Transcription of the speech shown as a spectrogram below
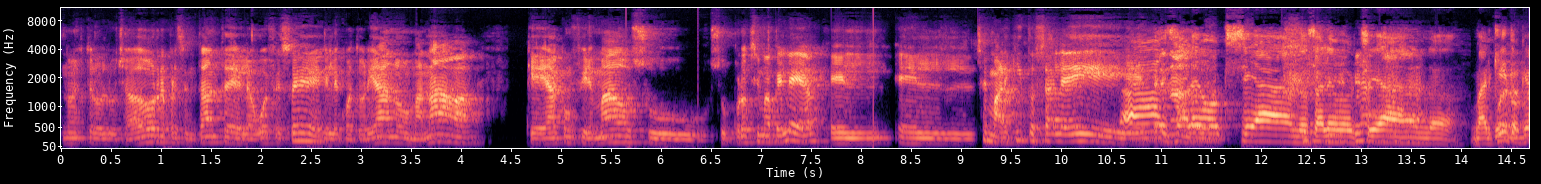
nuestro luchador representante de la UFC, el ecuatoriano Manaba, que ha confirmado su, su próxima pelea. El, el, ese Marquito sale ahí. Ay, sale boxeando, sale boxeando. Marquito, ¿qué,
